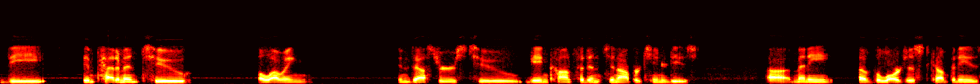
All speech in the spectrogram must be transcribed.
the impediment to allowing investors to gain confidence in opportunities. Uh, many of the largest companies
